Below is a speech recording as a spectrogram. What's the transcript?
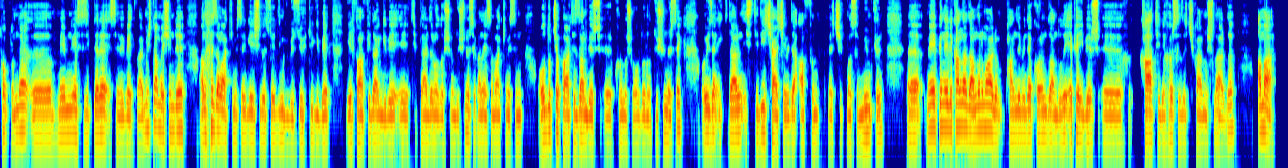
toplumda e, memnuniyetsizliklere sebebiyet vermişti ama şimdi Anayasa Mahkemesi'nin gelişiyle söylediğim gibi Zühtü gibi, İrfan Fidan gibi e, tiplerden oluştuğunu düşünürsek Anayasa Mahkemesi'nin oldukça partizan bir e, kuruluş olduğunu düşünürsek o yüzden iktidarın istediği çerçevede affın e, çıkması mümkün. E, MHP'nin eli adamları malum pandemide koronadan dolayı epey bir e, katili, hırsızı çıkarmışlardı. Ama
